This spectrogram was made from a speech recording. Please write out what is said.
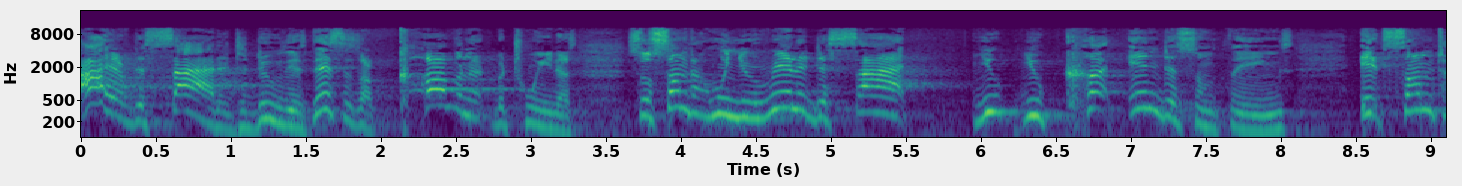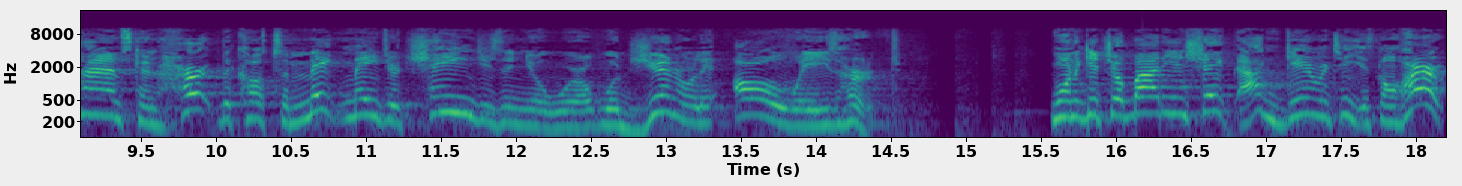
I have decided to do this. This is a covenant between us. So sometimes when you really decide, you, you cut into some things it sometimes can hurt because to make major changes in your world will generally always hurt. Want to get your body in shape? I can guarantee you it's going to hurt.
